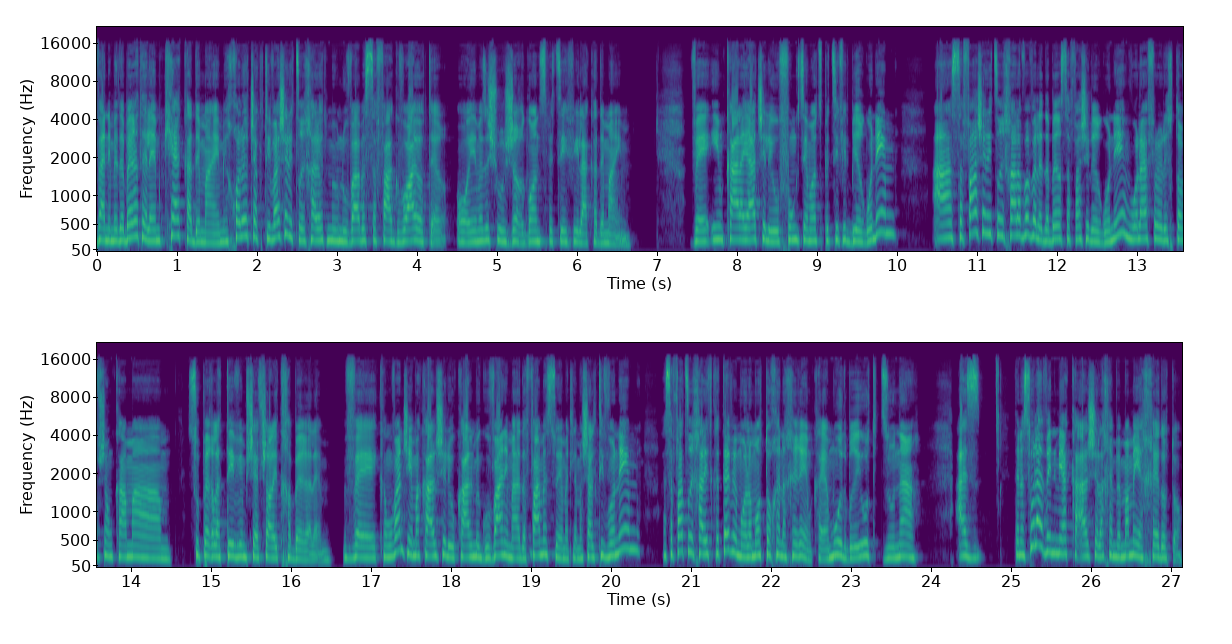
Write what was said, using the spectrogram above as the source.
ואני מדברת אליהם כאקדמאים, יכול להיות שהכתיבה שלי צריכה להיות מלווה בשפה גבוהה יותר, או עם איזשהו ז'רגון ספציפי לאקדמאים. ואם קהל היעד שלי הוא פונקציה מאוד ספציפית בארגונים, השפה שלי צריכה לבוא ולדבר שפה של ארגונים, ואולי אפילו לכתוב שם כמה סופרלטיבים שאפשר להתחבר אליהם. וכמובן שאם הקהל שלי הוא קהל מגוון עם העדפה מסוימת, למשל טבעונים, השפה צריכה להתכתב עם עולמות תוכן אחרים, קיימות, בריאות, תזונה. אז תנסו להבין מי הקהל שלכם ומה מייחד אותו.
